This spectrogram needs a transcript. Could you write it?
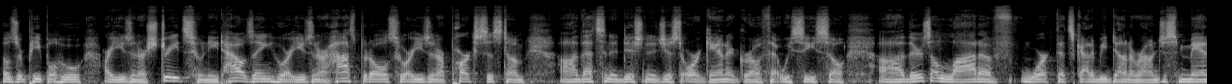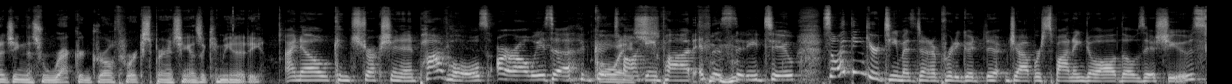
Those are people who are using our streets, who need housing, who are using our hospitals, who are using our park system. Uh, that's in addition to just organic growth that we see. So uh, there's a lot of work that's got to be done around just managing this record growth we're experiencing as a community. I know construction and potholes are always a good always. talking pod in the city too. So I think your team has done a pretty good job responding to all those issues.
